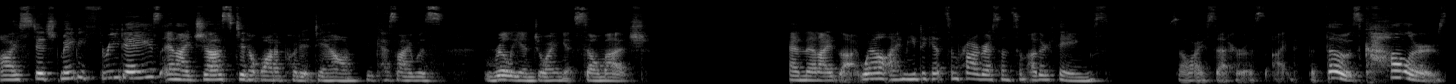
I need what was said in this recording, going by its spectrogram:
I stitched maybe three days and I just didn't want to put it down because I was really enjoying it so much. And then I thought, well, I need to get some progress on some other things. So I set her aside. But those colors,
